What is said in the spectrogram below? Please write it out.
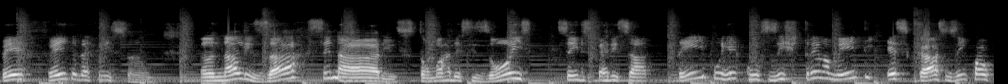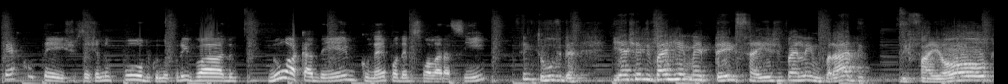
Perfeita definição. Analisar cenários, tomar decisões sem desperdiçar tempo e recursos extremamente escassos em qualquer contexto, seja no público, no privado, no acadêmico, né? Podemos falar assim. Sem dúvida. E a gente vai remeter isso aí, a gente vai lembrar de, de Fayol,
